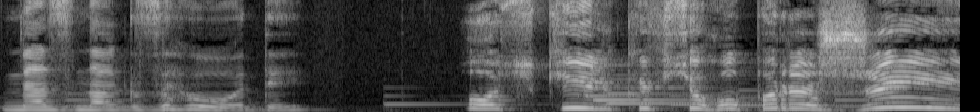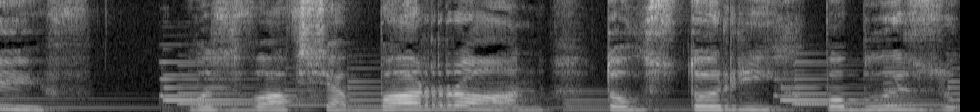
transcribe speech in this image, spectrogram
на знак згоди. А скільки всього пережив? Озвався баран товсторіг поблизу.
